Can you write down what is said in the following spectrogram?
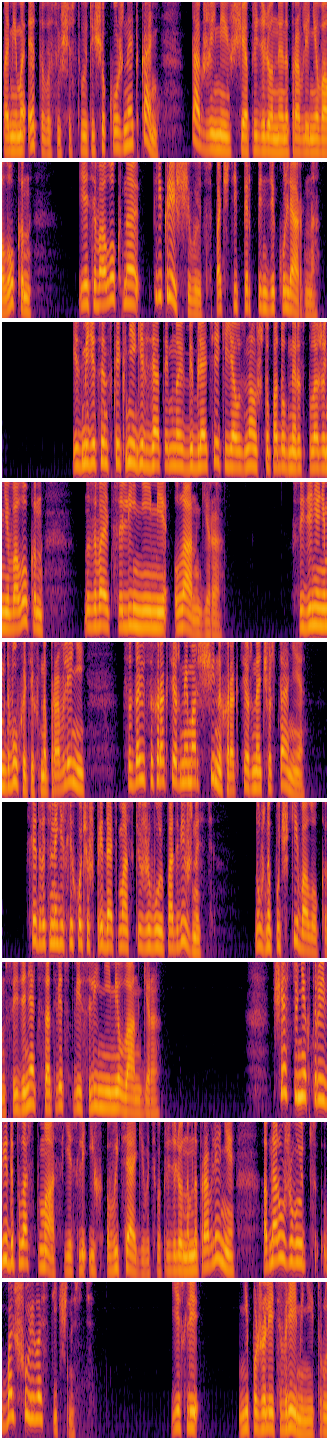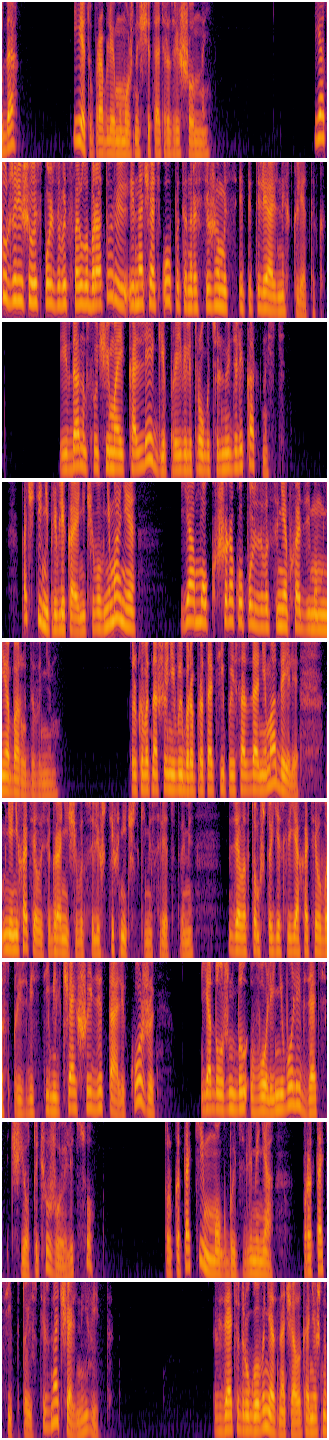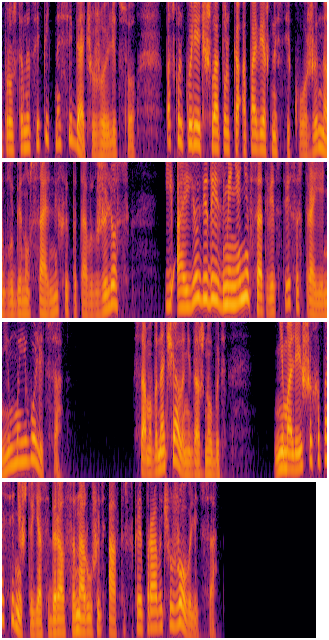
Помимо этого существует еще кожная ткань, также имеющая определенное направление волокон, и эти волокна перекрещиваются почти перпендикулярно. Из медицинской книги, взятой мной в библиотеке, я узнал, что подобное расположение волокон называется линиями Лангера. Соединением двух этих направлений создаются характерные морщины, характерные очертания. Следовательно, если хочешь придать маске живую подвижность, нужно пучки волокон соединять в соответствии с линиями Лангера. К счастью, некоторые виды пластмасс, если их вытягивать в определенном направлении, обнаруживают большую эластичность. Если не пожалеть времени и труда, и эту проблему можно считать разрешенной. Я тут же решил использовать свою лабораторию и начать опыты на растяжимость эпителиальных клеток. И в данном случае мои коллеги проявили трогательную деликатность. Почти не привлекая ничего внимания, я мог широко пользоваться необходимым мне оборудованием. Только в отношении выбора прототипа и создания модели мне не хотелось ограничиваться лишь техническими средствами — Дело в том, что если я хотел воспроизвести мельчайшие детали кожи, я должен был волей-неволей взять чье-то чужое лицо. Только таким мог быть для меня прототип, то есть изначальный вид. Взять у другого не означало, конечно, просто нацепить на себя чужое лицо, поскольку речь шла только о поверхности кожи на глубину сальных и потовых желез и о ее видоизменении в соответствии со строением моего лица. С самого начала не должно быть ни малейших опасений, что я собирался нарушить авторское право чужого лица.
